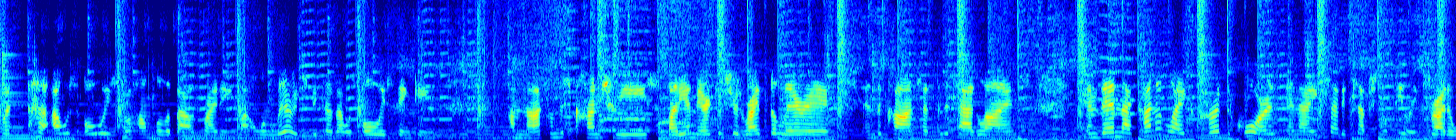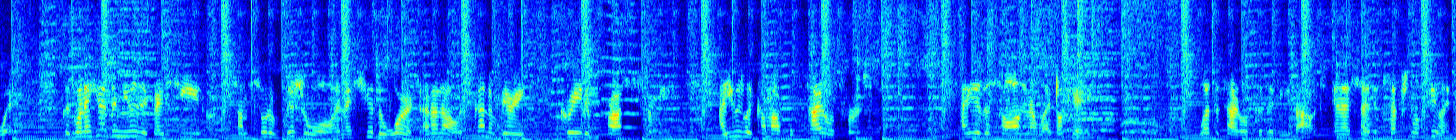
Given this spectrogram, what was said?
but I was always so humble about writing my own lyrics because I was always thinking, I'm not from this country. Somebody American should write the lyrics and the concept and the taglines. And then I kind of like heard the chords and I said exceptional feelings right away. Because when I hear the music, I see some sort of visual and I hear the words. I don't know. It's kind of very creative process for me. I usually come up with titles first I hear the song and I'm like, okay, what the title's going to be about. And I said, exceptional feelings.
